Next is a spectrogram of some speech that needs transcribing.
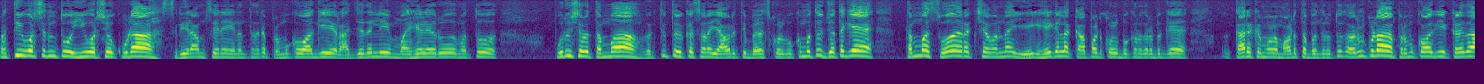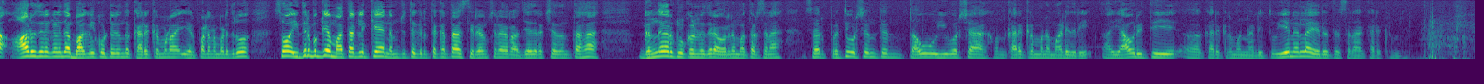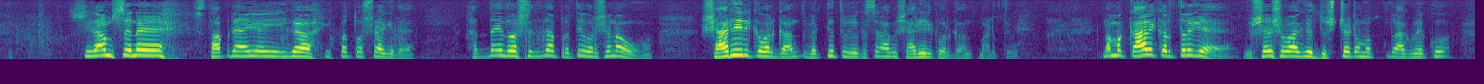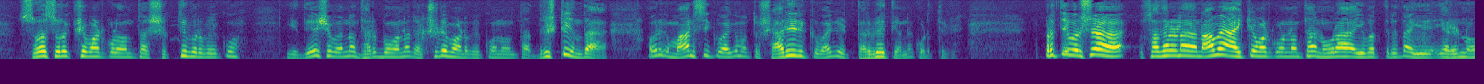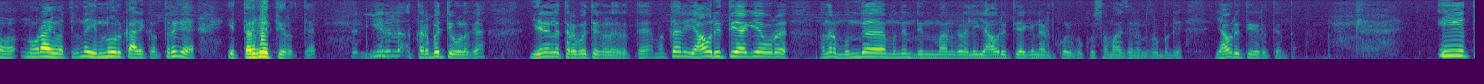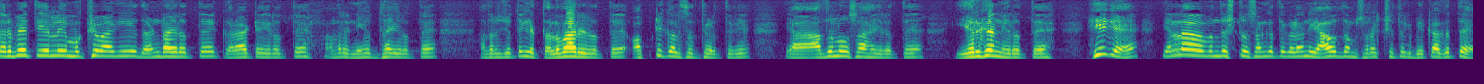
ಪ್ರತಿ ವರ್ಷದಂತೂ ಈ ವರ್ಷವೂ ಕೂಡ ಶ್ರೀರಾಮ್ ಸೇನೆ ಏನಂತಂದರೆ ಪ್ರಮುಖವಾಗಿ ರಾಜ್ಯದಲ್ಲಿ ಮಹಿಳೆಯರು ಮತ್ತು ಪುರುಷರು ತಮ್ಮ ವ್ಯಕ್ತಿತ್ವ ವಿಕಾಸವನ್ನು ಯಾವ ರೀತಿ ಬೆಳೆಸ್ಕೊಳ್ಬೇಕು ಮತ್ತು ಜೊತೆಗೆ ತಮ್ಮ ಸ್ವರಕ್ಷವನ್ನು ಹೇಗೆ ಹೇಗೆಲ್ಲ ಕಾಪಾಡ್ಕೊಳ್ಬೇಕು ಅನ್ನೋದ್ರ ಬಗ್ಗೆ ಕಾರ್ಯಕ್ರಮಗಳು ಮಾಡುತ್ತಾ ಬಂದಿರುತ್ತು ಅದರಲ್ಲೂ ಕೂಡ ಪ್ರಮುಖವಾಗಿ ಕಳೆದ ಆರು ದಿನಗಳಿಂದ ಬಾಗಲಕೋಟೆಯಿಂದ ಕಾರ್ಯಕ್ರಮನ ಏರ್ಪಾಡನ್ನು ಮಾಡಿದರು. ಸೊ ಇದ್ರ ಬಗ್ಗೆ ಮಾತಾಡಲಿಕ್ಕೆ ನಮ್ಮ ಜೊತೆಗಿರ್ತಕ್ಕಂಥ ಶ್ರೀರಾಮ್ ಸೇನೆ ರಾಜ್ಯಾಧ್ಯಕ್ಷದಂತಹ ಗಂಗಾಧರ್ ಕುಲಕರ್ಣಿ ಅವ್ರನ್ನೇ ಮಾತಾಡ್ಸೋಣ. ಸರ್, ಪ್ರತಿ ವರ್ಷದಂತೆ ತಾವು ಈ ವರ್ಷ ಒಂದು ಕಾರ್ಯಕ್ರಮನ ಮಾಡಿದ್ರಿ. ಯಾವ ರೀತಿ ಕಾರ್ಯಕ್ರಮ ನಡೀತು? ಏನೆಲ್ಲ ಇರುತ್ತೆ ಸರ್ ಆ ಕಾರ್ಯಕ್ರಮದಲ್ಲಿ? ಶ್ರೀರಾಮ್ ಸೇನೆ ಸ್ಥಾಪನೆ ಆಗಿ ಈಗ ಇಪ್ಪತ್ತು ವರ್ಷ ಆಗಿದೆ. ಹದಿನೈದು ವರ್ಷದಿಂದ ಪ್ರತಿ ವರ್ಷ ನಾವು ಶಾರೀರಿಕ ವರ್ಗ ಅಂತ, ವ್ಯಕ್ತಿತ್ವ ವಿಕಸನ ಹಾಗೂ ಶಾರೀರಿಕ ವರ್ಗ ಅಂತ ಮಾಡ್ತೀವಿ ನಮ್ಮ ಕಾರ್ಯಕರ್ತರಿಗೆ ವಿಶೇಷವಾಗಿ ದುಶ್ಚಟ ಆಗಬೇಕು, ಸ್ವಸುರಕ್ಷೆ ಮಾಡಿಕೊಳ್ಳುವಂಥ ಶಕ್ತಿ ಬರಬೇಕು, ಈ ದೇಶವನ್ನು, ಧರ್ಮವನ್ನು ರಕ್ಷಣೆ ಮಾಡಬೇಕು ಅನ್ನುವಂಥ ದೃಷ್ಟಿಯಿಂದ ಅವರಿಗೆ ಮಾನಸಿಕವಾಗಿ ಮತ್ತು ಶಾರೀರಿಕವಾಗಿ ತರಬೇತಿಯನ್ನು ಕೊಡ್ತೀವಿ. ಪ್ರತಿ ವರ್ಷ ಸಾಧಾರಣ ನಾವೇ ಆಯ್ಕೆ ಮಾಡಿಕೊಂಡಂಥ ನೂರ ಐವತ್ತರಿಂದ ಎರಡು ನೂರ ಐವತ್ತರಿಂದ ಇನ್ನೂರು ಕಾರ್ಯಕರ್ತರಿಗೆ ಈ ತರಬೇತಿ ಇರುತ್ತೆ. ಏನೆಲ್ಲ ತರಬೇತಿ ಒಳಗೆ ಏನೆಲ್ಲ ತರಬೇತಿಗಳಿರುತ್ತೆ? ಮತ್ತು ಅಲ್ಲಿ ಯಾವ ರೀತಿಯಾಗಿ ಅವರು ಅಂದರೆ ಮುಂದೆ ಮುಂದಿನ ದಿನಮಾನಗಳಲ್ಲಿ ಯಾವ ರೀತಿಯಾಗಿ ನಡೆದುಕೊಳ್ಬೇಕು ಸಮಾಜದಲ್ಲಿ ಅನ್ನೋದ್ರ ಬಗ್ಗೆ ಯಾವ ರೀತಿ ಇರುತ್ತೆ ಅಂತ? ಈ ತರಬೇತಿಯಲ್ಲಿ ಮುಖ್ಯವಾಗಿ ದಂಡ ಇರುತ್ತೆ ಕರಾಟೆ ಇರುತ್ತೆ ಅಂದರೆ ನಿಯುದ್ಧ ಇರುತ್ತೆ ಅದರ ಜೊತೆಗೆ ತಲವಾರ್ ಇರುತ್ತೆ ಆಪ್ಟಿಕಲ್ಸ್ ಅಂತ ಹೇಳ್ತೀವಿ. ಅದನ್ನು ಅದೂ ಸಹ ಇರುತ್ತೆ. ಏರ್ಗನ್ ಇರುತ್ತೆ. ಹೀಗೆ ಎಲ್ಲ ಒಂದಷ್ಟು ಸಂಗತಿಗಳನ್ನು ಯಾವ್ದು ನಮ್ಮ ಸುರಕ್ಷತೆಗೆ ಬೇಕಾಗುತ್ತೆ,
